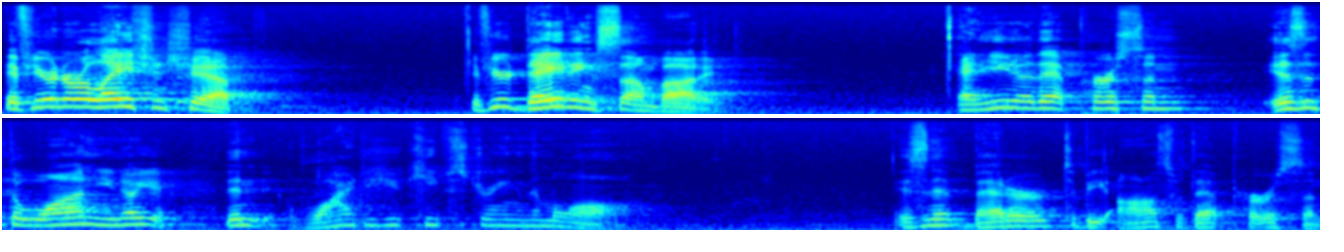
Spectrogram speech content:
If you're in a relationship, if you're dating somebody, and you know that person isn't the one, you know, you, then why do you keep stringing them along? Isn't it better to be honest with that person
